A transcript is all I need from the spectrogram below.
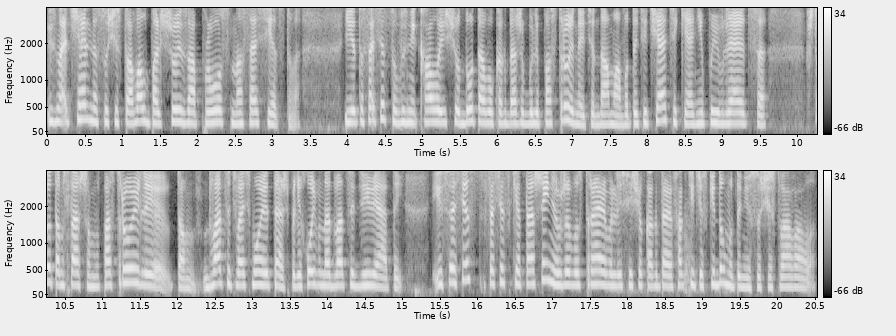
изначально существовал большой запрос на соседство – и это соседство возникало еще до того, как даже были построены эти дома. Вот эти чатики, они появляются. Что там с нашим? Построили там 28 этаж, переходим на 29. И сосед, соседские отношения уже выстраивались еще, когда фактически дома-то не существовало.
